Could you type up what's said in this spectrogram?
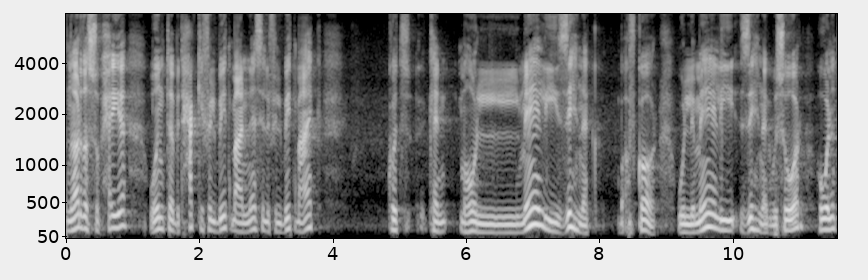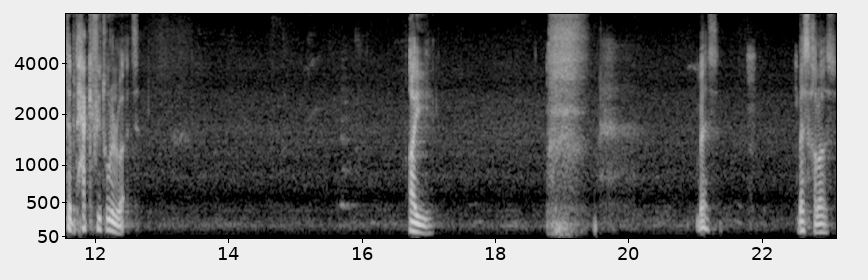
النهارده الصبحية وانت بتحكي في البيت مع الناس اللي في البيت معاك كنت كان ما هو المالي ذهنك بأفكار واللي مالي ذهنك بصور هو اللي انت بتحكي فيه طول الوقت. أي. بس. بس خلاص.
